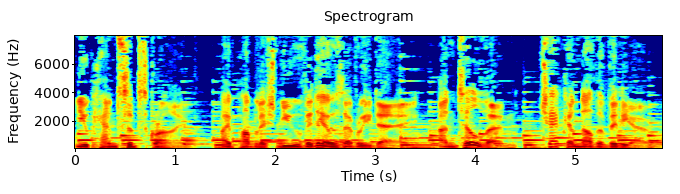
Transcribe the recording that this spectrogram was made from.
you can subscribe. I publish new videos every day. Until then, check another video.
